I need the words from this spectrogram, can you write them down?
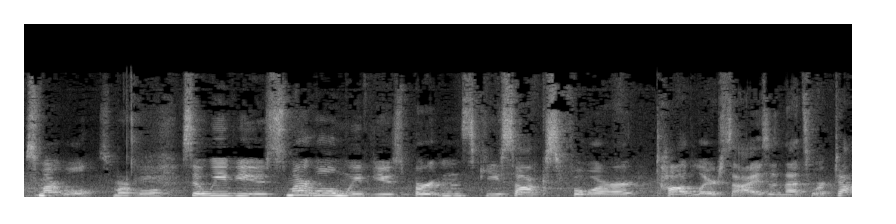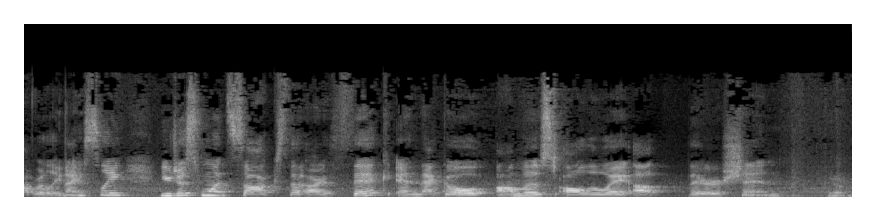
Smart Wool. Smart wool. So we've used Smart Wool and we've used Burton ski socks for toddler size, and that's worked out really nicely. You just want socks that are thick and that go almost all the way up their shin. Yeah.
